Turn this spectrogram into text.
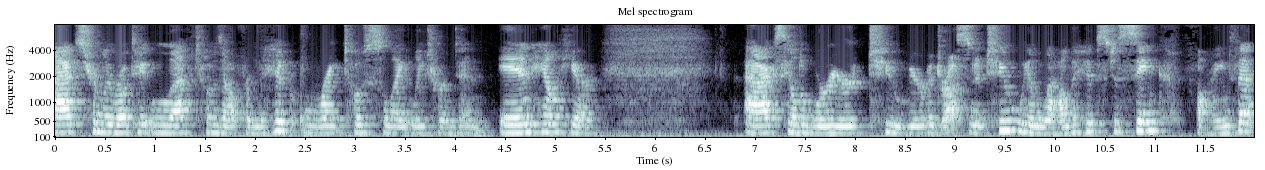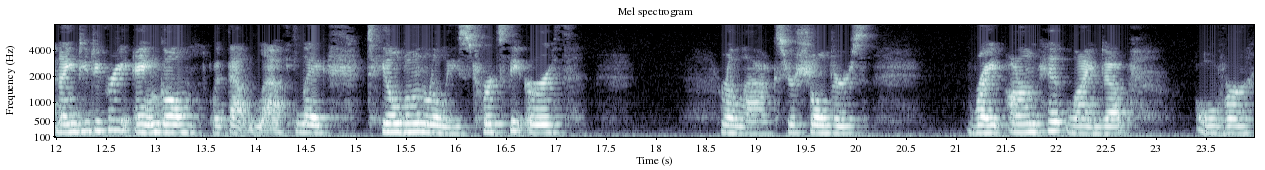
Externally rotate left toes out from the hip, right toe slightly turned in. Inhale here. Exhale to warrior two, Virabhadrasana two. We allow the hips to sink. Find that 90 degree angle with that left leg, tailbone release towards the earth. Relax your shoulders right armpit lined up over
